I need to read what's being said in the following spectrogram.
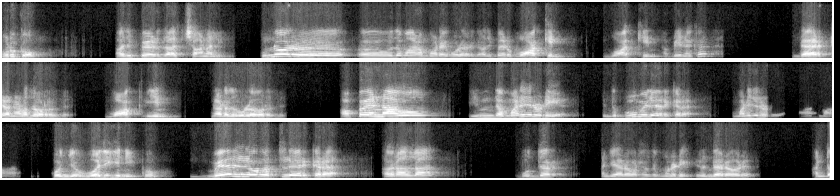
கொடுக்கும். அது பேர் தான் சேனலிங் இன்னொரு விதமான முறை கூட இருக்குது அது பேர் வாக்கின் வாக்கின் அப்படின்னாக்க டைரெக்டாக நடந்து வர்றது. வாக் இன் நடந்து உள்ளே வர்றது. அப்போ என்ன ஆகும் இந்த மனிதனுடைய இந்த பூமியில் இருக்கிற மனிதனுடைய ஆன்மா கொஞ்சம் ஒதுங்கி நிற்கும். மேல் லோகத்தில் இருக்கிற அதனால்தான் புத்தர் அஞ்சாயிரம் வருஷத்துக்கு முன்னாடி இருந்தார் அவர். அந்த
